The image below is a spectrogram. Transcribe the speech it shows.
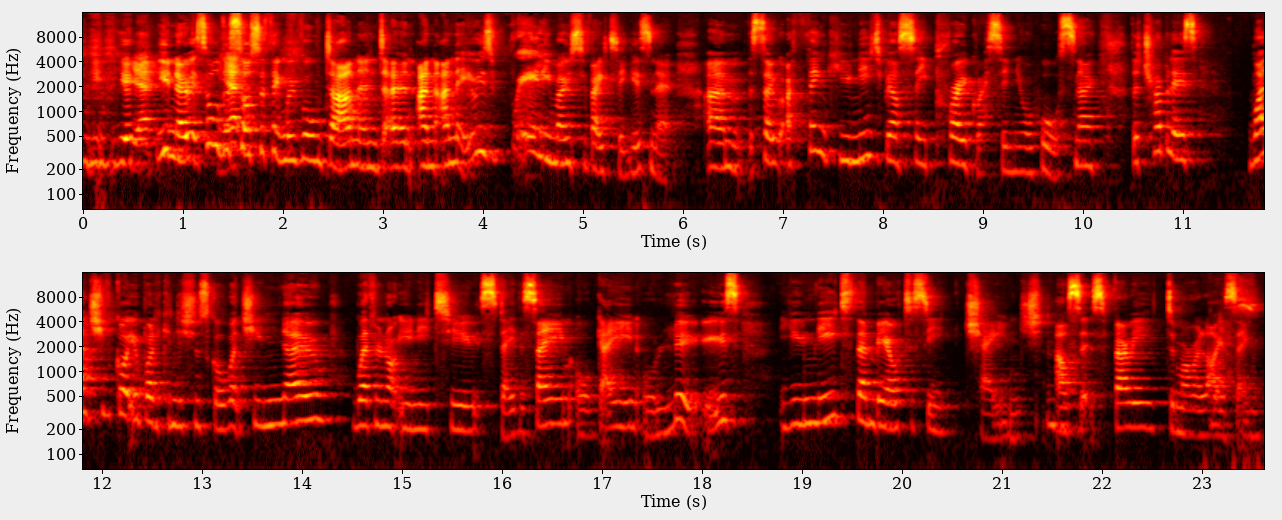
you, you, Yeah. you know, it's all the Yeah. sorts of thing we've all done, and and and, and it is really motivating, isn't it? Um, so, I think you need to be able to see progress in your horse. Now, the trouble is. Once you've got your body condition score, once you know whether or not you need to stay the same or gain or lose, you need to then be able to see change, else it's very demoralizing. Yes.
